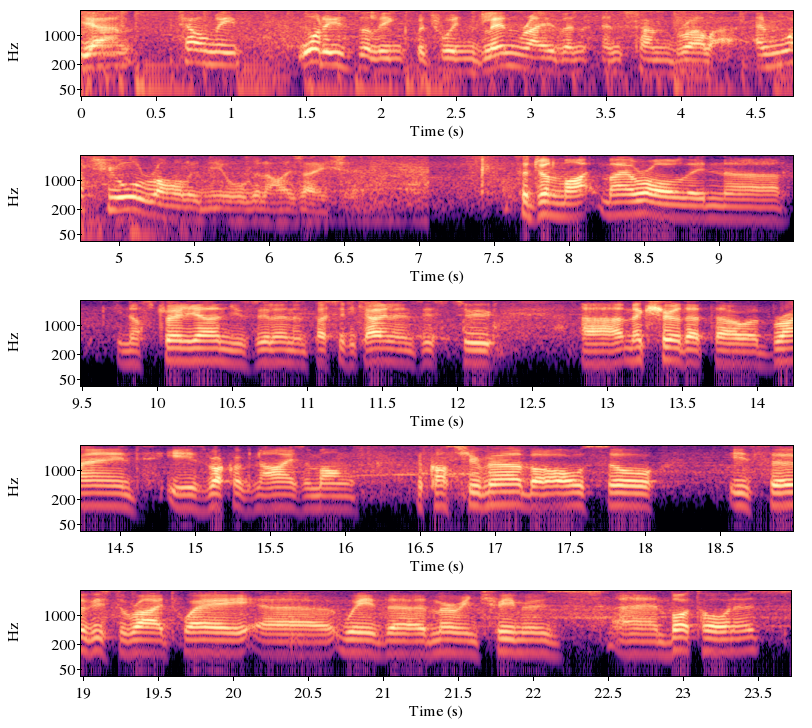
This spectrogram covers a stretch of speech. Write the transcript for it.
Yann, tell me, what is the link between Glen Raven and Sunbrella, and what's your role in the organisation? So, John, my, my role in, uh, in Australia, New Zealand, and Pacific Islands is to uh, make sure that our brand is recognized among the consumer, but also is serviced the right way uh, with uh, marine trimmers and boat owners.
